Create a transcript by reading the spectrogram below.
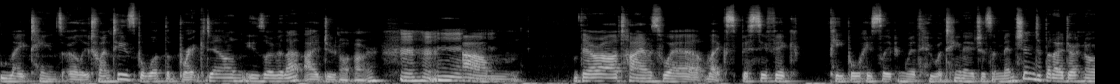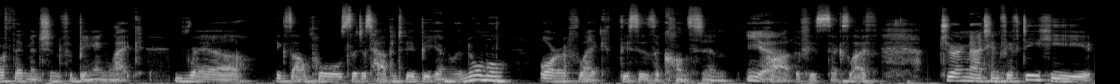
late teens, early 20s. But what the breakdown is over that, I do not know. Um, there are times where, like, specific people he's sleeping with who are teenagers are mentioned, but I don't know if they're mentioned for being, like, rare examples that just happen to be a bit younger than normal, or if, like, this is a constant Yeah. part of his sex life. During 1950, he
